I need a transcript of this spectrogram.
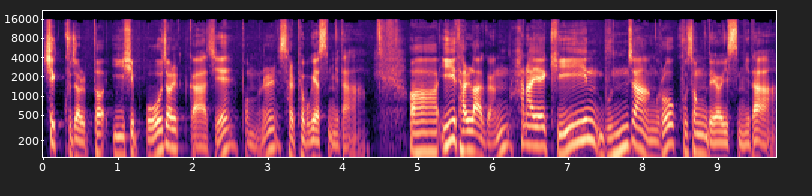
19절부터 25절까지의 본문을 살펴보겠습니다. 아, 이 단락은 하나의 긴 문장으로 구성되어 있습니다.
